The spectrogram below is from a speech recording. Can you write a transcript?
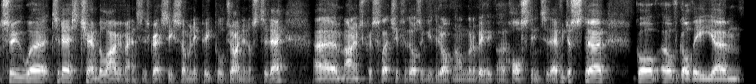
to uh, today's Chamber Live event. It's great to see so many people joining us today. Um, my name's Chris Fletcher. For those of you that don't know, I'm going to be uh, hosting today. If you just uh, go over go the um,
